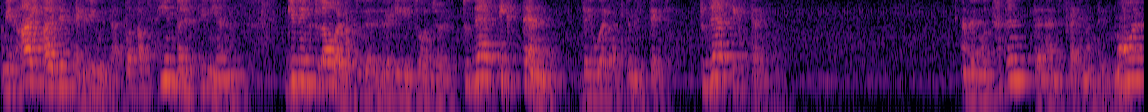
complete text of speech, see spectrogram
I mean, I, I disagree with that, but I've seen Palestinians giving flowers to the Israeli soldiers. To that extent, they were optimistic. To that extent. And then what happened? The land fragmented more.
